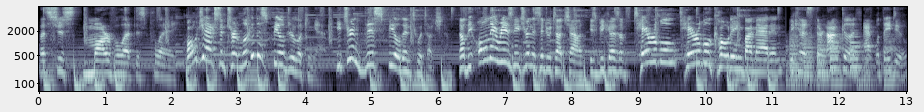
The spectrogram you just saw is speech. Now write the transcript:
Let's just marvel at this play. Bo Jackson turned, look at this field you're looking at. He turned this field into a touchdown. Now, the only reason he turned this into a touchdown is because of terrible, terrible coding by Madden because they're not good at what they do.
